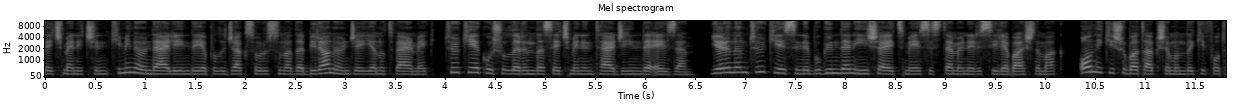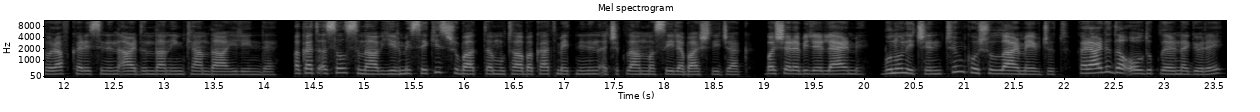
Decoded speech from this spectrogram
seçmen için kimin önderliğinde yapılacak sorusuna da bir an önce yanıt vermek, Türkiye koşullarında seçmenin tercihinde elzem. Yarının Türkiye'sini bugünden inşa etmeye sistem önerisiyle başlamak, 12 Şubat akşamındaki fotoğraf karesinin ardından imkan dahilinde. Fakat asıl sınav 28 Şubat'ta mutabakat metninin açıklanmasıyla başlayacak. Başarabilirler mi? Bunun için tüm koşullar mevcut. Kararlı da olduklarına göre,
